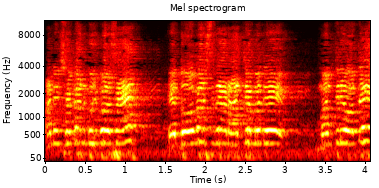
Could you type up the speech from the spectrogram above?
आणि छगन भुजबळ साहेब हे दोघच राज्यामध्ये मंत्री होते.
